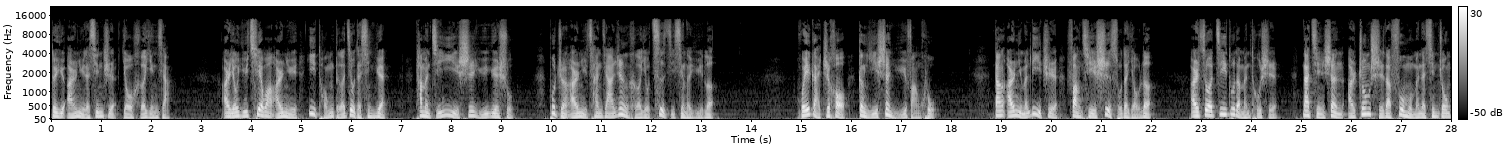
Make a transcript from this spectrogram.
对于儿女的心智有何影响。而由于切望儿女一同得救的心愿，他们极易失于约束，不准儿女参加任何有刺激性的娱乐。悔改之后，更宜慎于防护。当儿女们立志放弃世俗的游乐，而做基督的门徒时，那谨慎而忠实的父母们的心中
